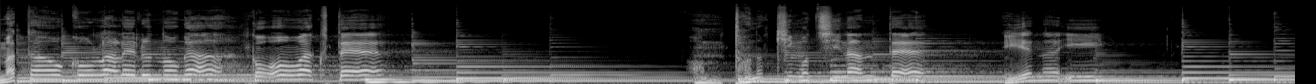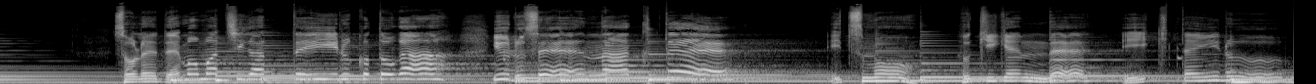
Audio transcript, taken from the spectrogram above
また怒られるのが怖くて。本当の気持ちなんて言えない。それでも間違っていることが許せなくて。いつも不機嫌で生きている。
